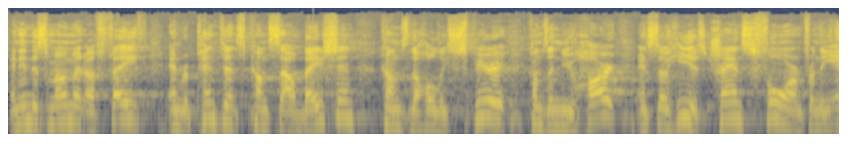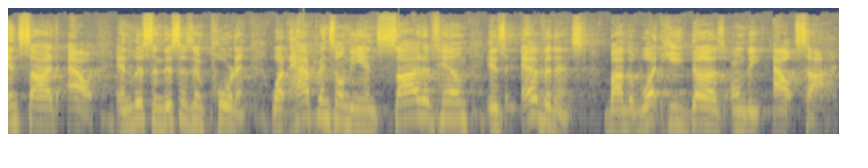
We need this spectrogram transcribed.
And in this moment of faith and repentance comes salvation, comes the Holy Spirit, comes a new heart. And so he is transformed from the inside out. And listen, this is important. What happens on the inside of him is evidenced by the, what he does on the outside.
